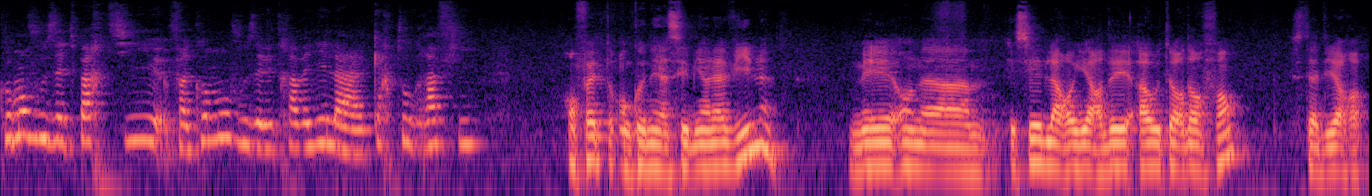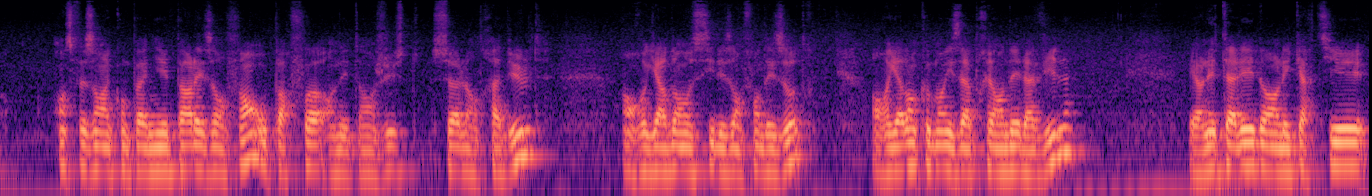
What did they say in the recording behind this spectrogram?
Comment vous êtes parti Enfin, comment vous avez travaillé la cartographie? En fait, on connaît assez bien la ville, mais on a essayé de la regarder à hauteur d'enfant, c'est-à-dire en se faisant accompagner par les enfants ou parfois en étant juste seul entre adultes, en regardant aussi les enfants des autres, en regardant comment ils appréhendaient la ville. Et on est allé dans les quartiers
